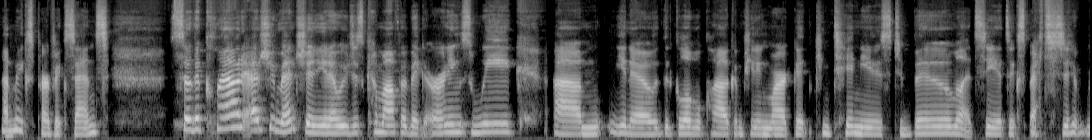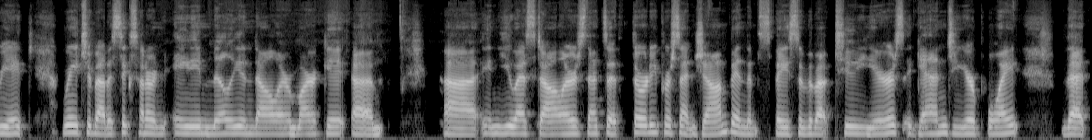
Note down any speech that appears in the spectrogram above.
that makes perfect sense. So the cloud, as you mentioned, you know, we've just come off a big earnings week. Um, you know, the global cloud computing market continues to boom. Let's see, it's expected to reach reach about a six hundred and eighty million dollar market. Um, uh, in US dollars. That's a 30% jump in the space of about two years. Again, to your point, that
